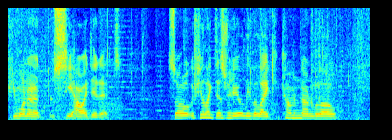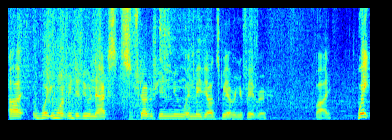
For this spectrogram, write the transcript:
if you want to see how I did it so if you like this video leave a like comment down below uh, what you want me to do next. Subscribe if you're new, and may the odds be ever in your favor. Bye. Wait!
